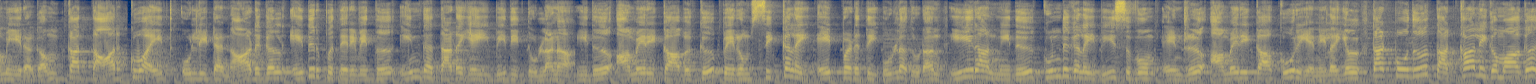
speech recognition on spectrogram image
அமீரகம் கத்தார் குவைத் உள்ளிட்ட நாடுகள் எதிர்ப்பு தெரிவித்து இந்த தடையை விதித்துள்ளன. இது அமெரிக்காவுக்கு பெரும் சிக்கலை ஏற்படுத்தி உள்ளதுடன் ஈரான் மீது குண்டுகளை வீசுவோம் என்று அமெரிக்கா கூறிய நிலையில் தற்போது தற்காலிகமாக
